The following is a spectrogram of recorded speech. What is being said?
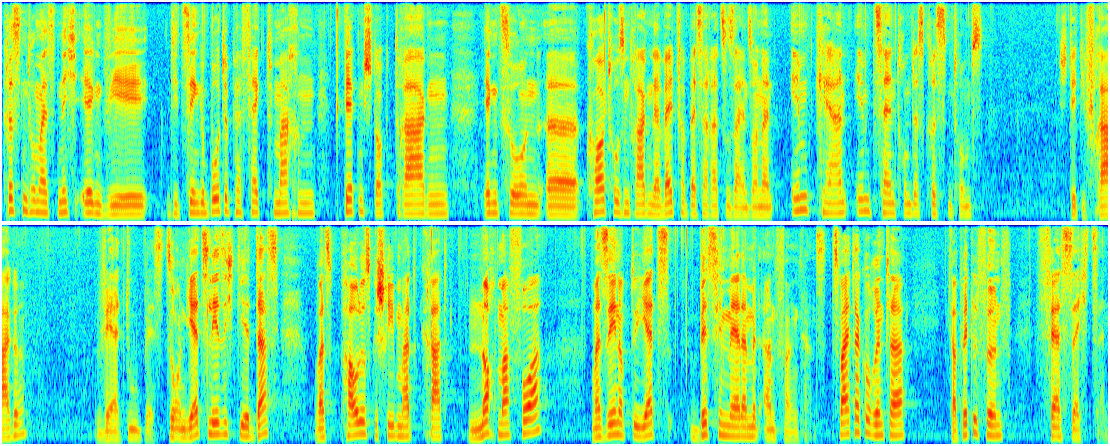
Christentum heißt nicht irgendwie die zehn Gebote perfekt machen, Birkenstock tragen, irgend so ein äh, Korthosen tragender Weltverbesserer zu sein, sondern im Kern, im Zentrum des Christentums steht die Frage, wer du bist. So, und jetzt lese ich dir das, was Paulus geschrieben hat, gerade nochmal vor. Mal sehen, ob du jetzt ein bisschen mehr damit anfangen kannst. 2. Korinther, Kapitel 5, Vers 16.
